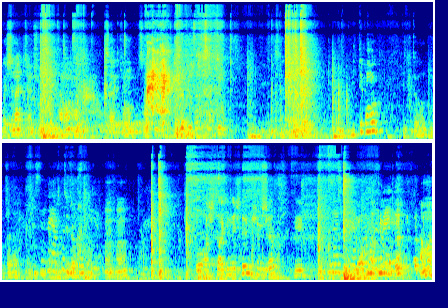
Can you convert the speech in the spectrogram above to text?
Başını açacağım şimdi senin tamam mı? Sakin ol. Sakin ol. Sakin ol. Sakin ol. Bitti pamuk. Bitti oğlum bu kadar. İkisini de Bitti yaptın mı? dostum. Hı hı. O aşı sakinleştirmişim biraz. Bir Bey. Ama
